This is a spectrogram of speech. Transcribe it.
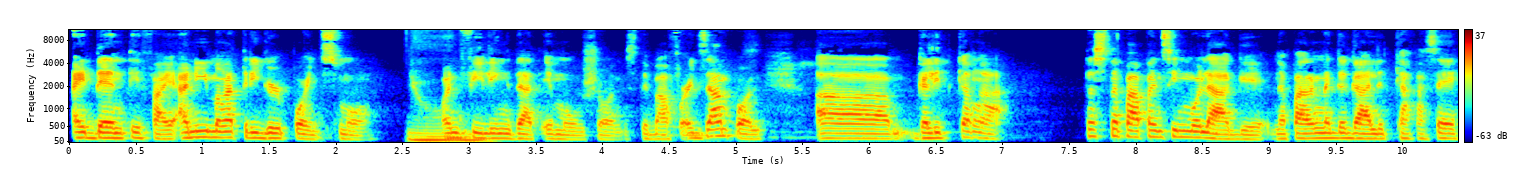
identify ano yung mga trigger points mo Yun. on feeling that emotions. 'di ba For example, um, galit ka nga, tapos napapansin mo lagi na parang nagagalit ka kasi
